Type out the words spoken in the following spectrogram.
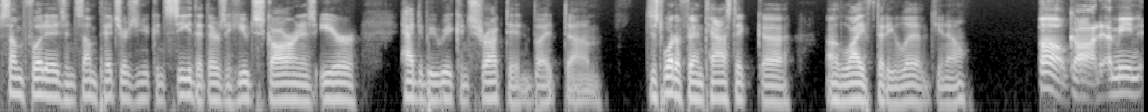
some footage and some pictures, and you can see that there's a huge scar, and his ear had to be reconstructed. But um, just what a fantastic uh, uh, life that he lived, you know. Oh God! I mean,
